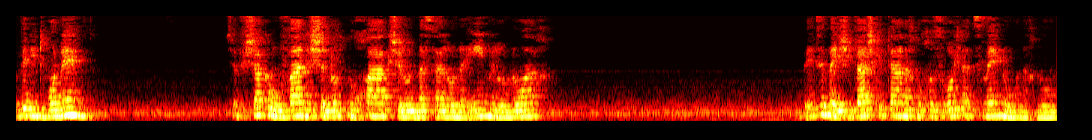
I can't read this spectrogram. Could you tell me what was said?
ונתבונן. שאפשר כמובן לשנות נוחה כשלא נעשה לא נעים ולא נוח. בעצם בישיבה השקטה אנחנו חוזרות לעצמנו, אנחנו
